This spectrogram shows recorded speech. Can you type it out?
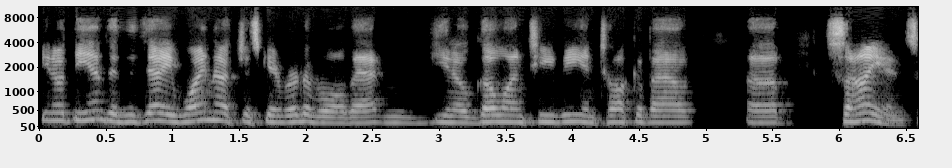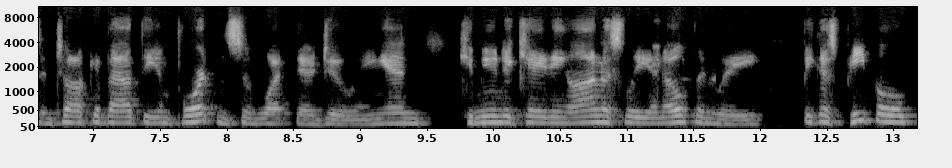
you know at the end of the day why not just get rid of all that and you know go on tv and talk about uh, science and talk about the importance of what they're doing and communicating honestly and openly because people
